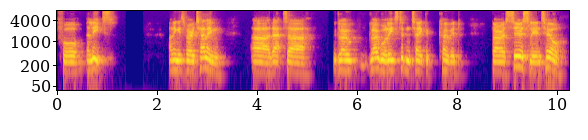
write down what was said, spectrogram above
for elites. I think it's very telling uh, that uh, the glo- global elites didn't take the COVID virus seriously until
